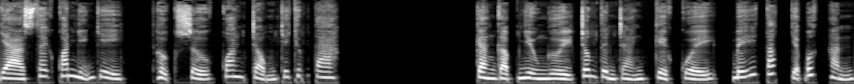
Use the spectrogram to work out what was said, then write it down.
và xoay quanh những gì thực sự quan trọng cho chúng ta. Càng gặp nhiều người trong tình trạng kiệt quệ, bế tắc và bất hạnh,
